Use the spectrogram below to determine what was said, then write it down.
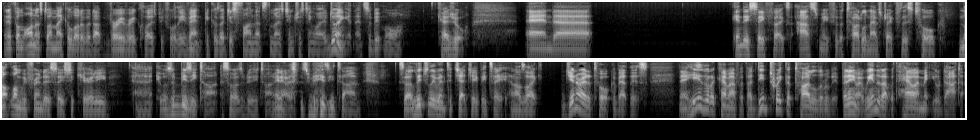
And if I'm honest, I make a lot of it up very, very close before the event because I just find that's the most interesting way of doing it. It's a bit more casual. And uh, NDC folks asked me for the title and abstract for this talk not long before NDC security. Uh, it was a busy time. So it was a busy time. Anyway, it was a busy time. So I literally went to ChatGPT and I was like, generate a talk about this. Now, here's what I came up with. I did tweak the title a little bit, but anyway, we ended up with How I Met Your Data,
